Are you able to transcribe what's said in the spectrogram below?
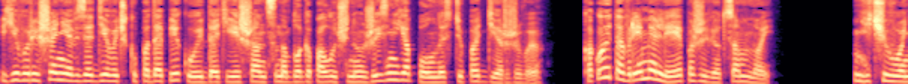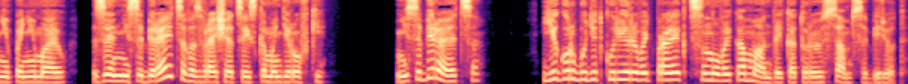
Его решение взять девочку под опеку и дать ей шансы на благополучную жизнь я полностью поддерживаю. Какое-то время Лея поживет со мной. Ничего не понимаю. Зен не собирается возвращаться из командировки? Не собирается. Егор будет курировать проект с новой командой, которую сам соберет.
